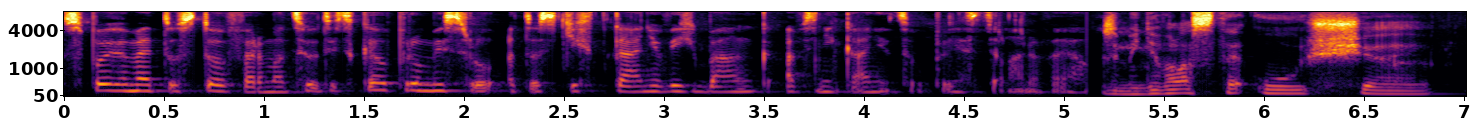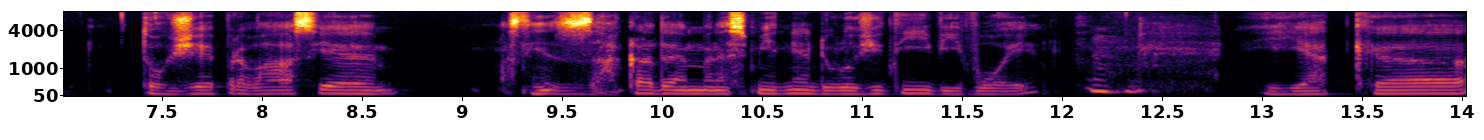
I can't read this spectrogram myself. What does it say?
spojujeme to z toho farmaceutického průmyslu a to z těch tkáňových bank a vzniká něco úplně zcela nového. Zmiňovala jste už eh, to, že pro vás je vlastně základem nesmírně důležitý vývoj. Mm-hmm. Jak eh,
